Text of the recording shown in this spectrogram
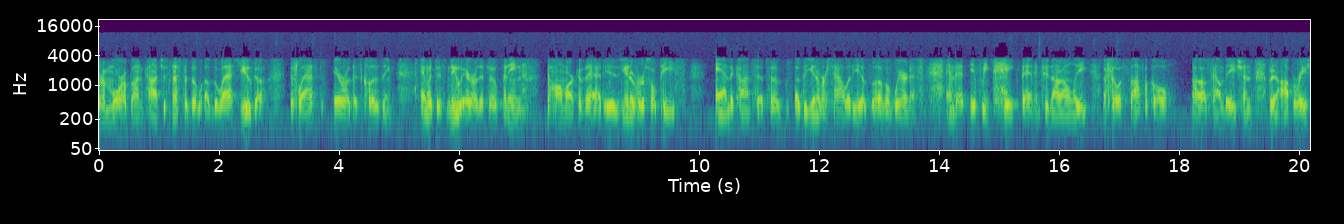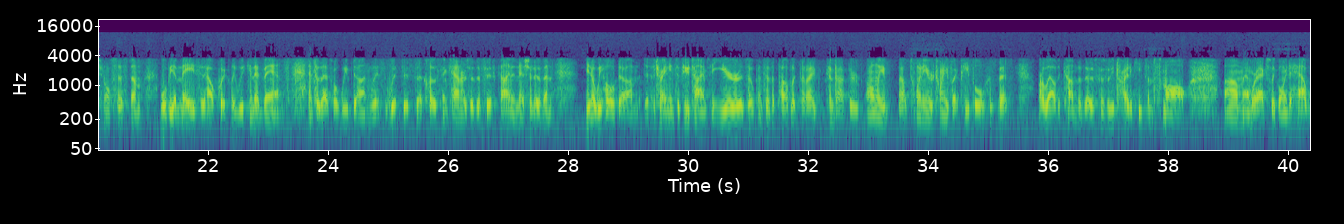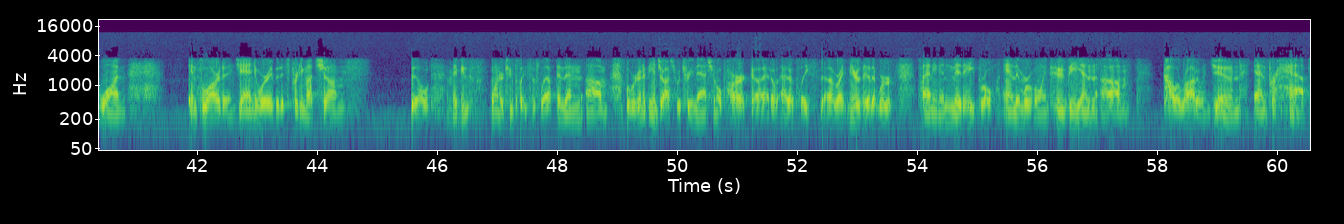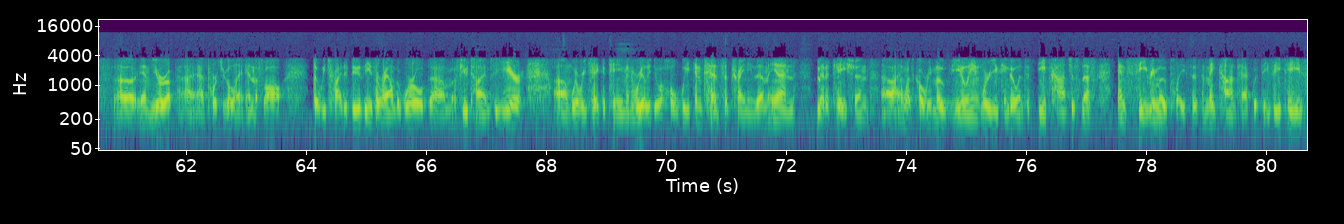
sort of moribund consciousness of the, of the last yuga, this last era that's closing. And with this new era that's opening, the hallmark of that is universal peace and the concepts of, of the universality of, of awareness. And that if we take that into not only a philosophical uh, foundation, but an operational system, we'll be amazed at how quickly we can advance. And so that's what we've done with with this uh, Close Encounters of the Fifth Kind initiative. And you know, we hold um, trainings a few times a year. It's open to the public that I conduct. There are only about 20 or 25 people that are allowed to come to those because we try to keep them small. Um, and we're actually going to have one in Florida in January, but it's pretty much um, filled. Maybe one or two places left, and then, um, but we're going to be in Joshua Tree National Park uh, at, a, at a place uh, right near there that we're planning in mid-April, and then we're going to be in um, Colorado in June, and perhaps uh, in Europe, uh, Portugal in, in the fall. So we try to do these around the world um, a few times a year, um, where we take a team and really do a whole week intensive training them in meditation uh, and what's called remote viewing, where you can go into deep consciousness and see remote places and make contact with these ETs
